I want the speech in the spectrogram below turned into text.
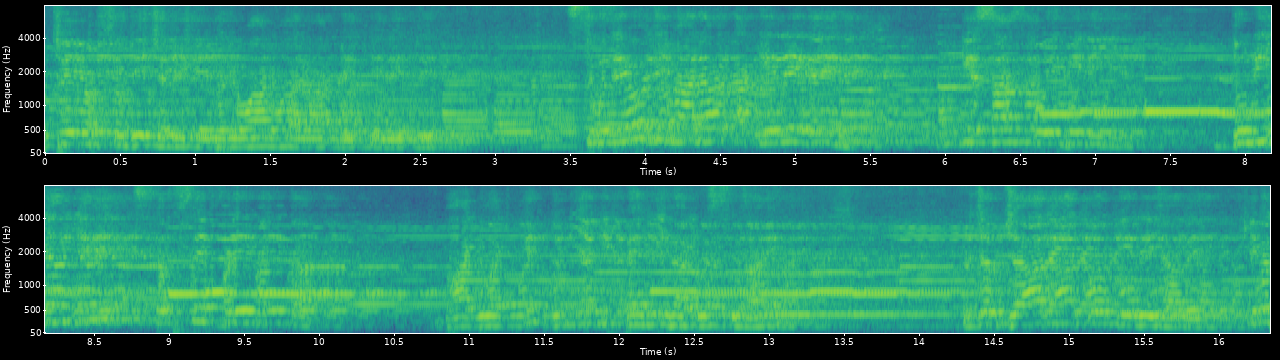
उठे और सीधे चले गए, भगवान का नाम लेते लेते। सुखदेव जी महाराज अकेले गए हैं, उनके साथ कोई भी नहीं है। दुनिया के सबसे बड़े वक्ता, भागवत में दुनिया की पहली भागवत सुनाए। जब जा रहे हैं तो अकेले जा रहे हैं। केवल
